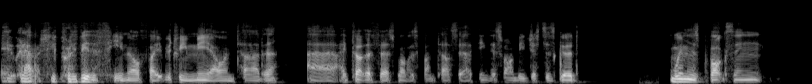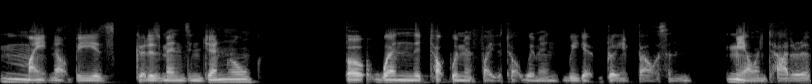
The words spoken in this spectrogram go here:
It would actually probably be the female fight between Miyao and Tada. Uh, I thought the first one was fantastic. I think this one will be just as good. Women's boxing might not be as good as men's in general, but when the top women fight the top women, we get brilliant bouts. And Miyao and Tada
